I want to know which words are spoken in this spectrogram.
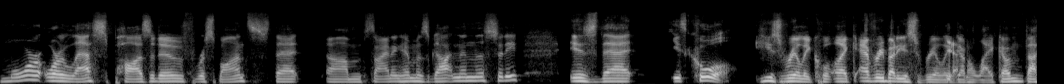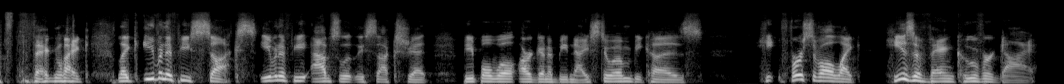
more or less positive response that um, signing him has gotten in this city is that he's cool. He's really cool. Like everybody's really gonna like him. That's the thing. Like, like even if he sucks, even if he absolutely sucks shit, people will are gonna be nice to him because he first of all, like he's a Vancouver guy.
